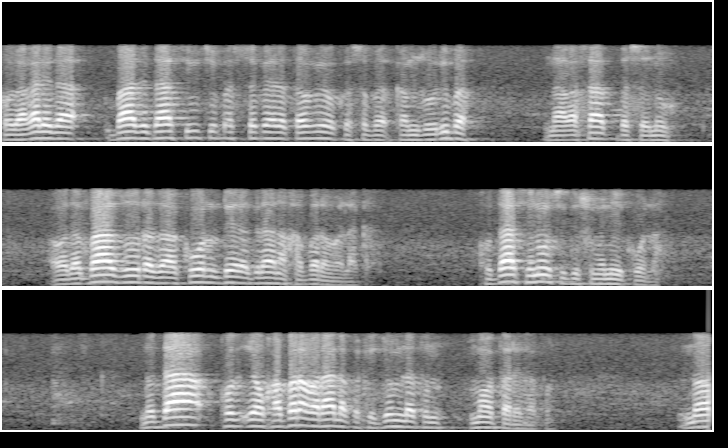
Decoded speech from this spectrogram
خو د هغه دا بعضې داسې وي چې بس څه به یې راته ووایي او که څه به کمزوري به نو هغه ساعت به څه نه او د بعضو رضا کول ډېره ګرانه خبره وه لکه خو داسې نه چې دښمني کوله نو دا یو خبره وراله پکې جمله معترضه کو نو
